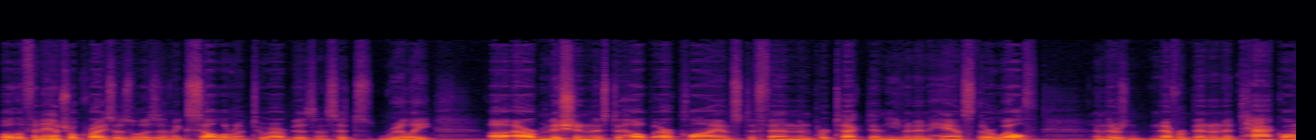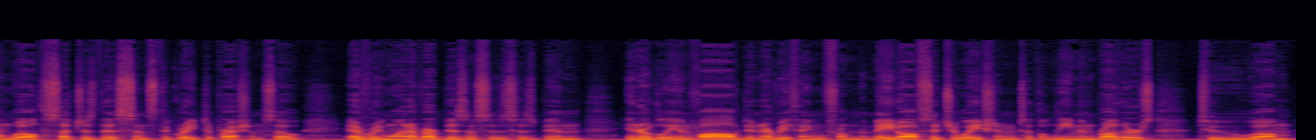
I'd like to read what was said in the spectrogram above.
Well, the financial crisis was an accelerant to our business. It's really, uh, our mission is to help our clients defend and protect and even enhance their wealth. And there's never been an attack on wealth such as this since the Great Depression. So every one of our businesses has been integrally involved in everything from the Madoff situation to the Lehman Brothers to um,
